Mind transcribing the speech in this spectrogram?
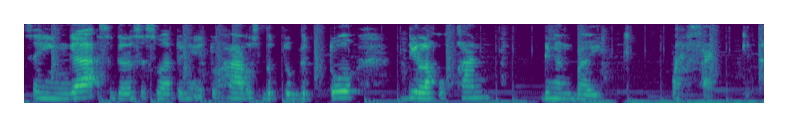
sehingga segala sesuatunya itu harus betul-betul dilakukan dengan baik, perfect gitu.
